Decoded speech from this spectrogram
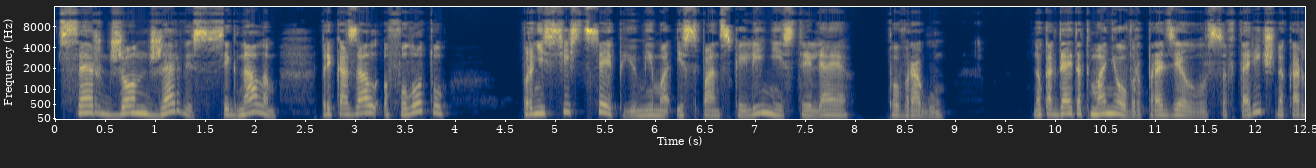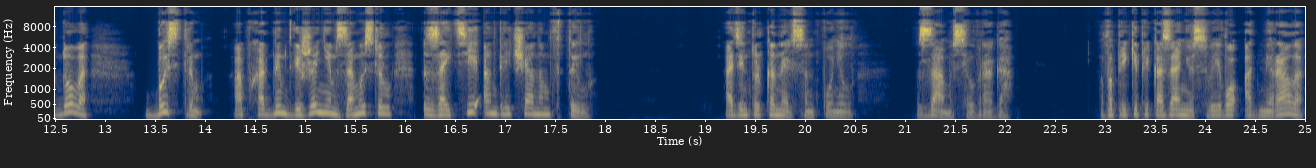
Сэр Джон Джервис сигналом приказал флоту пронестись цепью мимо испанской линии, стреляя по врагу. Но когда этот маневр проделывался вторично, Кордова быстрым обходным движением замыслил зайти англичанам в тыл. Один только Нельсон понял замысел врага. Вопреки приказанию своего адмирала,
